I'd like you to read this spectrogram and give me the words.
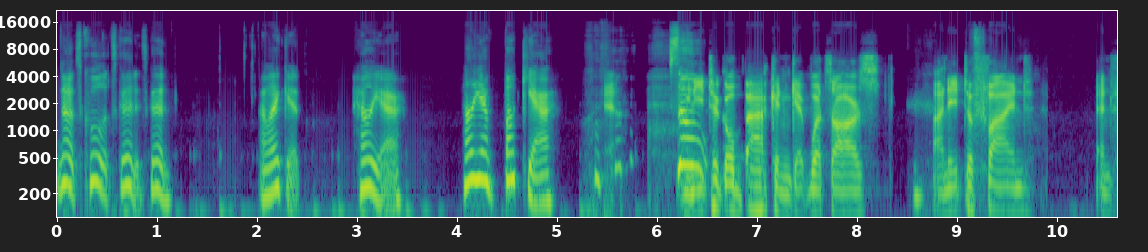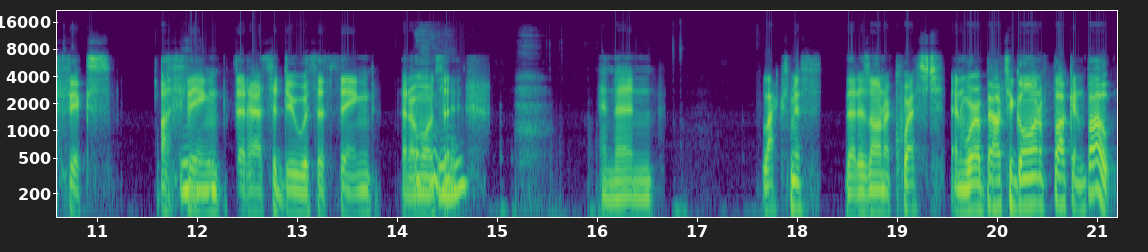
No, it's cool. It's good. It's good. I like it. Hell yeah. Hell yeah. Fuck yeah. Yeah. So we need to go back and get what's ours. I need to find and fix a thing Mm-hmm. that has to do with a thing that I won't say. Mhm. And then blacksmith that is on a quest, and we're about to go on a fucking boat.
